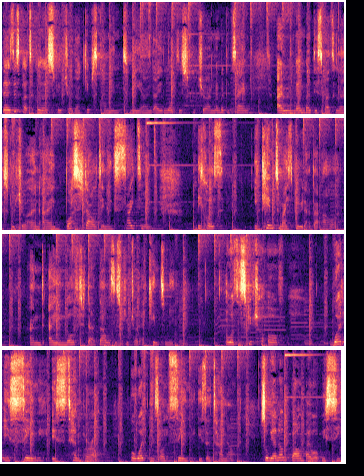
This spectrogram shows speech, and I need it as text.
there's this particular scripture that keeps coming to me, and I love this scripture. I remember the time I remember this particular scripture, and I burst out in excitement because it came to my spirit at that hour, and I loved that that was the scripture that came to me. It was the scripture of what is seen is temporal, but what is unseen is eternal. So we are not bound by what we see,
